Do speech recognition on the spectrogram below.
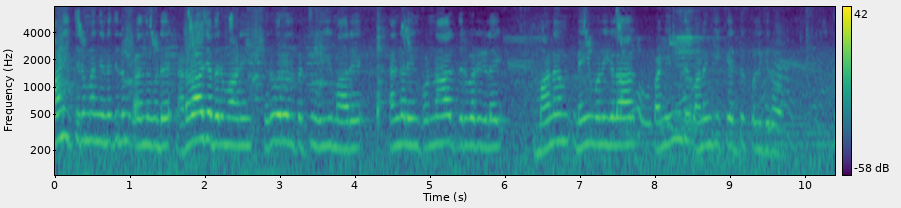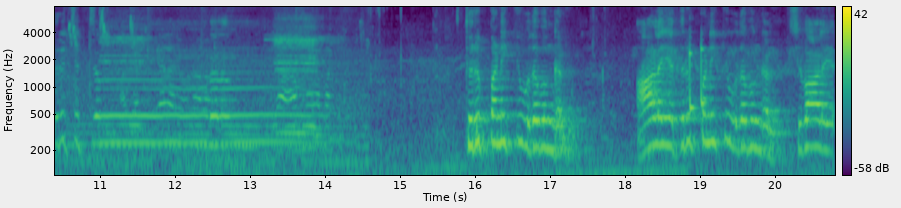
ஆணி திருமஞ்சனத்திலும் கலந்து கொண்டு நடராஜ பெருமானின் திருவருள் பெற்று உயுமாறு தங்களின் பொன்னார் திருவடிகளை மனம் மெய்மொழிகளால் பணிந்து வணங்கி கேட்டுக்கொள்கிறோம் திருச்சிற்றம்பலம் திருப்பணிக்கு உதவுங்கள். ஆலய திருப்பணிக்கு உதவுங்கள். சிவாலய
